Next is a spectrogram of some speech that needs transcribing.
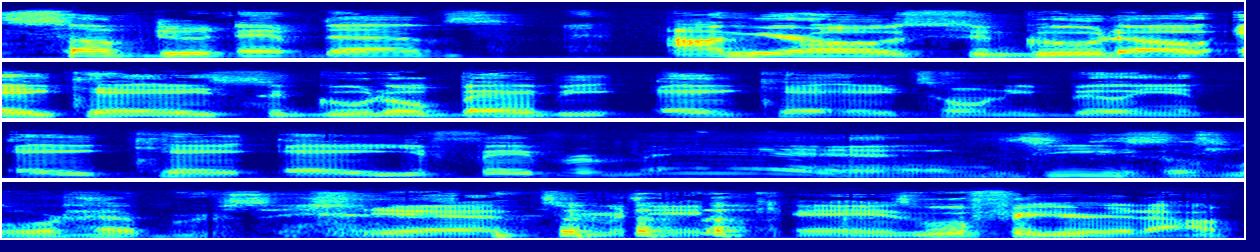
some dude named Devs. I'm your host, Segudo, aka Segudo Baby, aka Tony Billion, aka your favorite man. Jesus, Lord have mercy. Yeah, too many AKs. We'll figure it out.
